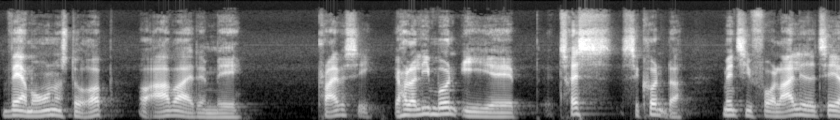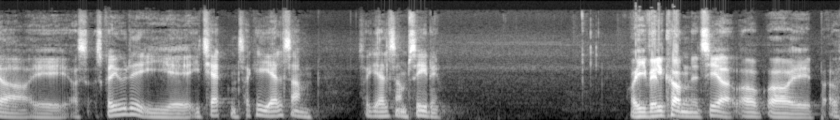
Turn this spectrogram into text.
hver morgen at stå op og arbejde med privacy? Jeg holder lige mund i øh, 60 sekunder, mens I får lejlighed til at, øh, at skrive det i, øh, i chatten, så kan I alle sammen, så kan I alle sammen se det. Og I er velkomne til at, og, og, og,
